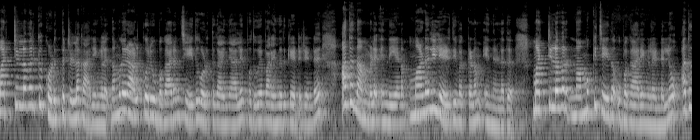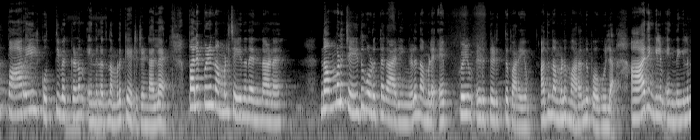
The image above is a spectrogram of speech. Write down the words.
മറ്റുള്ളവർക്ക് കൊടുത്തിട്ടുള്ള കാര്യങ്ങൾ നമ്മളൊരാൾക്ക് ഒരു ഉപകാരം ചെയ്തു കൊടുത്തു കഴിഞ്ഞാൽ പൊതുവെ പറയുന്നത് കേട്ടിട്ടുണ്ട്. അത് നമ്മൾ എന്ത് ചെയ്യണം? മണലിൽ എഴുതി വെക്കണം എന്നുള്ളത്. മറ്റുള്ളവർ നമുക്ക് ചെയ്ത ഉപകാരങ്ങളുണ്ടല്ലോ അത് പാറയിൽ കൊത്തി വെക്കണം എന്നുള്ളത് നമ്മൾ കേട്ടിട്ടുണ്ടല്ലേ പലപ്പോഴും നമ്മൾ ചെയ്യുന്നത് എന്താണ്? നമ്മൾ ചെയ്തു കൊടുത്ത കാര്യങ്ങൾ നമ്മൾ എപ്പോഴും എടുത്തെടുത്ത് പറയും. അത് നമ്മൾ മറന്നു പോകില്ല ആരെങ്കിലും എന്തെങ്കിലും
